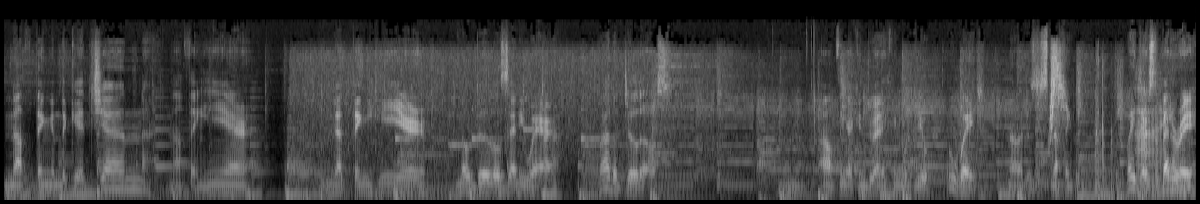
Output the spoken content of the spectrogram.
Nothing in the kitchen. Nothing here. Nothing here. No dildos anywhere. Where are the dildos? Mm, I don't think I can do anything with you. Oh wait, no, this is nothing. Wait, there's the battery.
